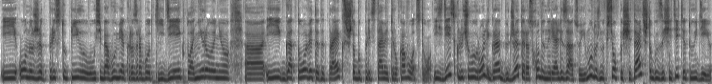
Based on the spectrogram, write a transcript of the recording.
и он уже приступил у себя в уме к разработке идей, к планированию э, и готовит этот проект, чтобы представить руководству. И здесь ключевую роль играют бюджеты расходы на реализацию. Ему нужно все посчитать, чтобы защитить эту идею.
